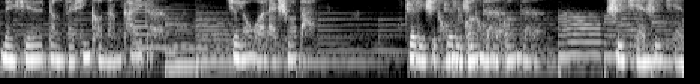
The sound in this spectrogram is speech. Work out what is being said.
那些荡在心口难开的，就由我来说吧。这里是童日光的睡前睡前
